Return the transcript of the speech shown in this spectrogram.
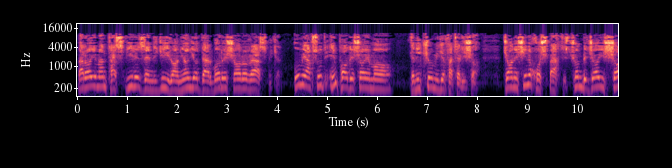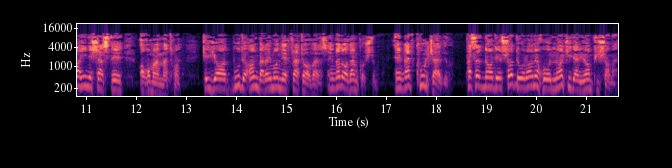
برای من تصویر زندگی ایرانیان یا دربار شاه را رسم می‌کرد. او میافزود این پادشاه ما یعنی کیو میگه فتلی شاه. جانشین خوشبختی است چون به جای شاهی نشسته آقا محمد خان که یاد بود آن برای ما نفرت آور است. انقدر آدم کشته بود انقدر کور کرده بود. پس از نادرشاه دوران هولناکی در ایران پیش آمد.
